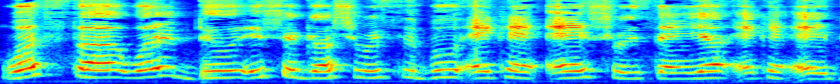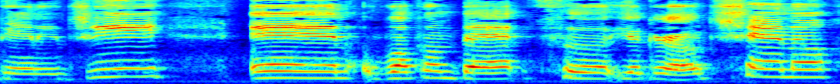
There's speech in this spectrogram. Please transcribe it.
What's up? What it do? It's your girl Sharisa Boo, aka Sharisa Danielle, aka Danny G, and welcome back to your girl channel.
